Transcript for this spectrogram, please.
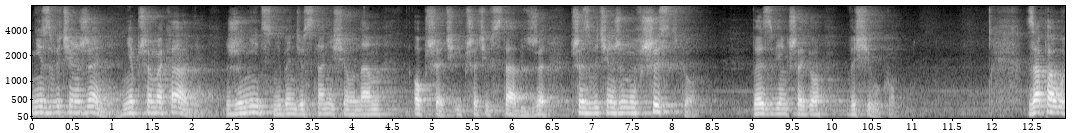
niezwyciężeni, nieprzemakalni, że nic nie będzie w stanie się nam oprzeć i przeciwstawić, że przezwyciężymy wszystko bez większego wysiłku. Zapał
